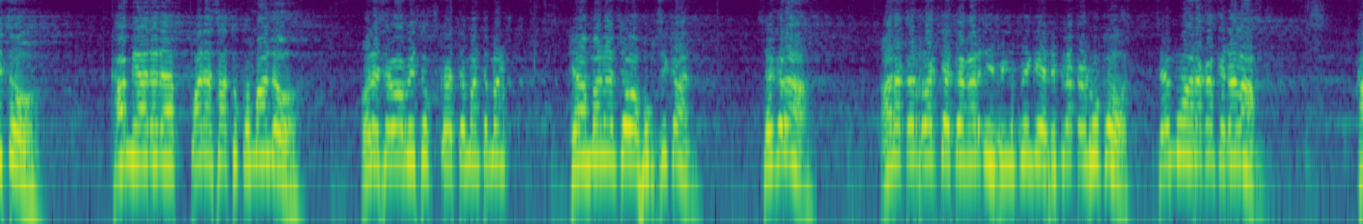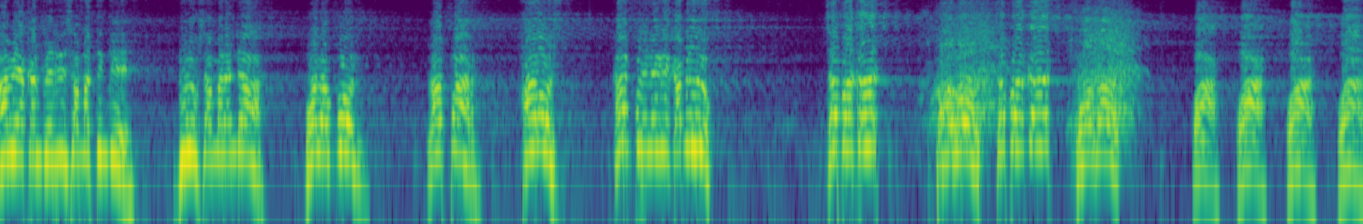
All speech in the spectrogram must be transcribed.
itu kami ada da- pada satu komando. Oleh sebab itu ke teman-teman keamanan coba fungsikan. Segera arahkan rakyat yang ada di pinggir-pinggir di belakang ruko. Semua arahkan ke dalam. Kami akan berdiri sama tinggi, duduk sama rendah, walaupun lapar, haus. Kampung negeri kami duduk. Sepakat? Bagus. Sepakat? Bagus. Wah, wah, wah, wah,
